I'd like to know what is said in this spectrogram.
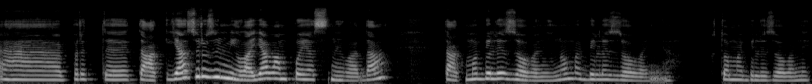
Е, Так, я зрозуміла, я вам пояснила, да? Так, мобілізовані, ну мобілізовані. Хто мобілізований?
